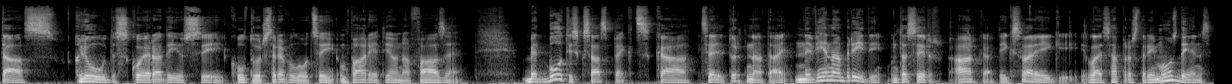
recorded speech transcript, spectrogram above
tās kļūdas, ko ir radījusi kultūras revolūcija un pāriet jaunā fāzē. Bet būtisks aspekts, kā ceļa turpinātāji, nevienā brīdī, un tas ir ārkārtīgi svarīgi, lai saprastu arī mūsdienas,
